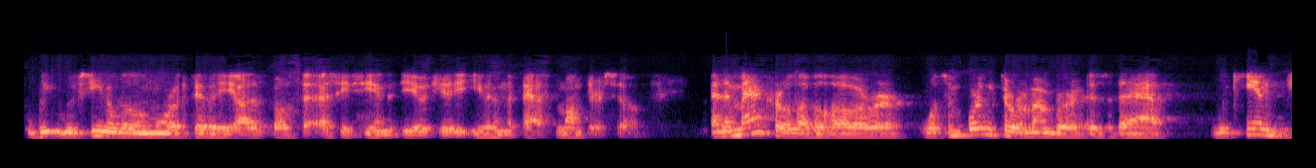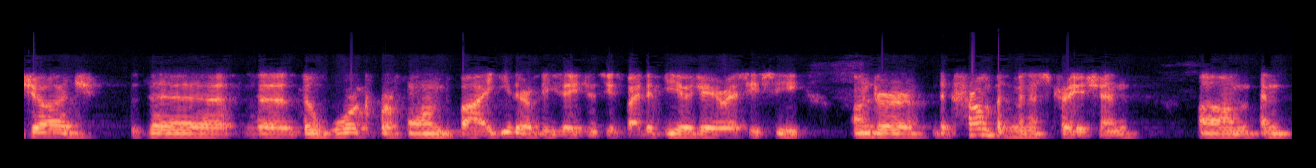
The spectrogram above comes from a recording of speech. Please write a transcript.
we, have seen a little more activity out of both the SEC and the DOJ even in the past month or so. At a macro level, however, what's important to remember is that we can't judge the, the, the work performed by either of these agencies, by the DOJ or SEC, under the Trump administration, um, and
